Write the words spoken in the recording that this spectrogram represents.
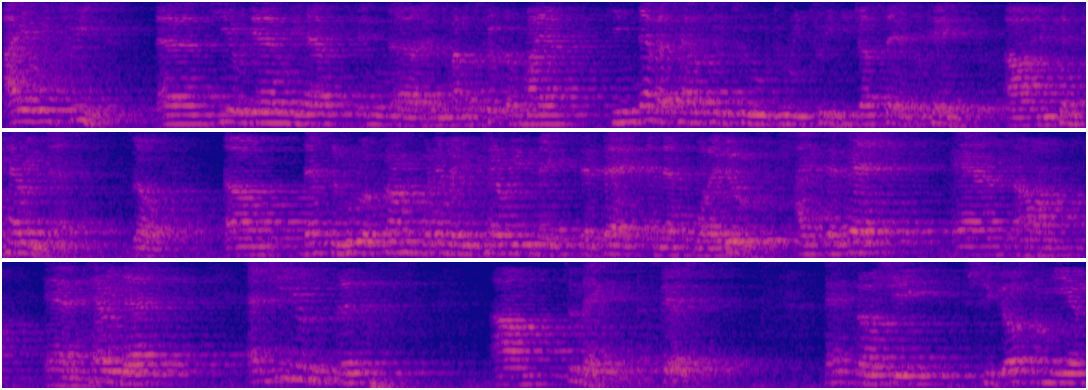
I retreat, and here again we have in, uh, in the manuscript of Mair, he never tells you to, to retreat, he just says, okay, uh, you can parry that. So, um, that's the rule of thumb, whenever you parry, make a step back, and that's what I do. I step back and, um, and parry that, and she uses this um, to make it scarce. Okay, so she she goes from here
